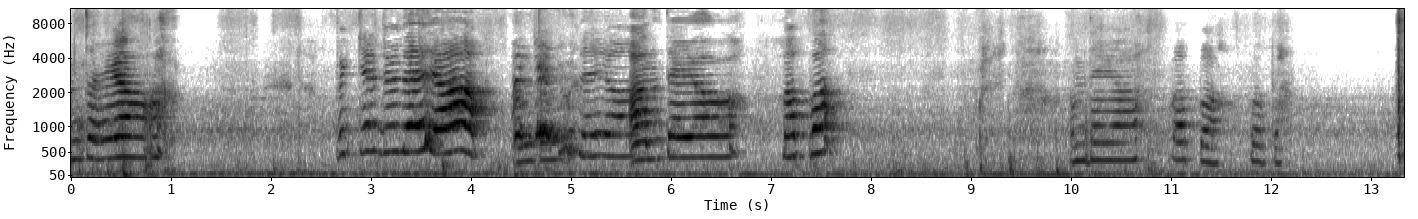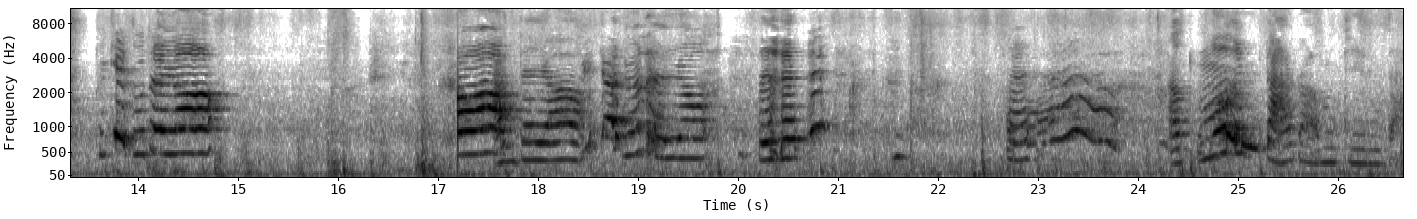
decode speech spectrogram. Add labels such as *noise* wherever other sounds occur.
안 돼요. 비켜주세요. 안 돼요. 안 돼요. 빠빠. 안 돼요. 빠빠. 빠빠. 비켜주세요. 안 돼요. 비켜주세요. *laughs* 아, 문 닫아진다.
